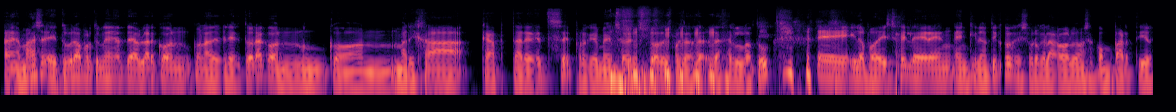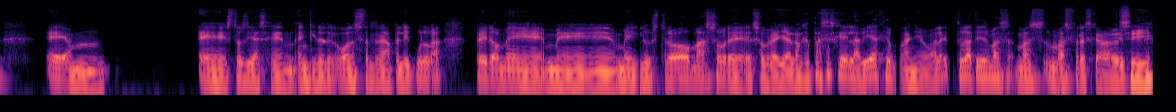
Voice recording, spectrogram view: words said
Además, eh, tuve la oportunidad de hablar con, con la directora, con, con Marija Kaptaretse, porque me he hecho esto después de, de hacerlo tú, Eh, y lo podéis leer en, en Quinótico, que seguro que la volvemos a compartir. Eh, estos días en, en Quinótico cuando se estrenó la película, pero me, me, me ilustró más sobre, sobre ella. Lo que pasa es que la vi hace un año, ¿vale? Tú la tienes más, más, más fresca, David. Sí.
